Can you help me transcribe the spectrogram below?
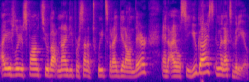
I usually respond to about 90% of tweets that I get on there, and I will see you you guys in the next video.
